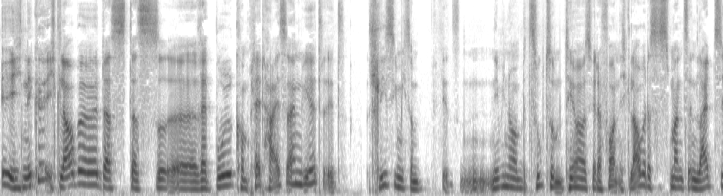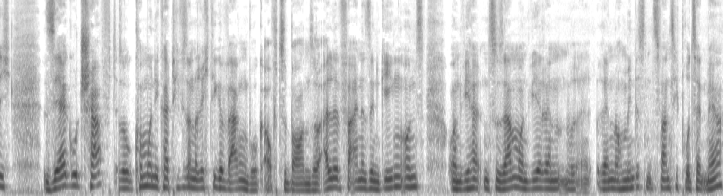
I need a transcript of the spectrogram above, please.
Ich nicke. Ich glaube, dass das äh, Red Bull komplett heiß sein wird. Jetzt schließe ich mich so ein jetzt nehme ich noch einen Bezug zum Thema, was wir davor hatten. Ich glaube, dass man es in Leipzig sehr gut schafft, so kommunikativ so eine richtige Wagenburg aufzubauen. So alle Vereine sind gegen uns und wir halten zusammen und wir rennen, rennen noch mindestens 20 Prozent mehr.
